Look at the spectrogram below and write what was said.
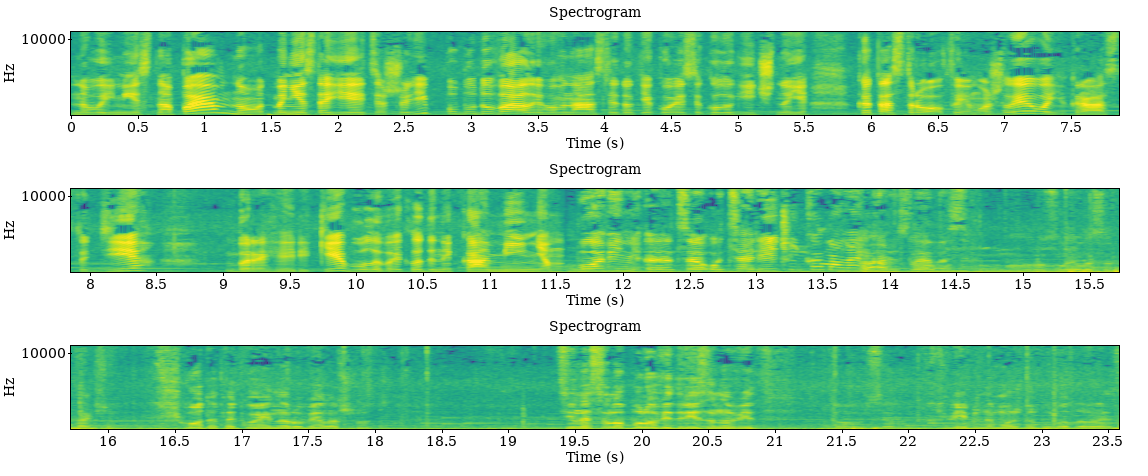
новий міст. Напевно, от мені здається, що і побудували його внаслідок якоїсь екологічної катастрофи. І, можливо, якраз тоді береги ріки були викладені камінням. Повінь е, це оця річенька маленька Так, розлилась. так, Воно розлилося так, що шкоди такої наробило, що ціле село було відрізано від того всього. Хліб не можна було довести.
